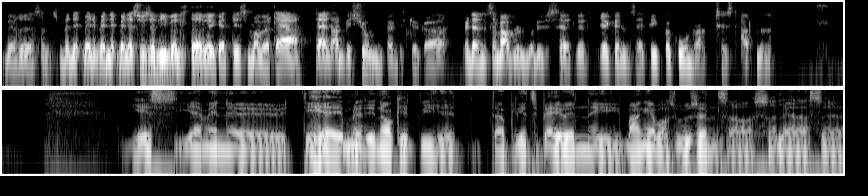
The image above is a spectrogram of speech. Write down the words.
med Riddersons, men, men, men, men jeg synes alligevel stadigvæk, at det er som om, at der er, der er en ambition med, hvad vi skal gøre, men den er så bare blevet modificeret lidt i erkendelse af, at vi ikke var gode nok til at starte med. Yes, jamen øh, det her emne, det er nok et, vi, øh, der bliver tilbagevendende i mange af vores udsendelser, og så lad os, øh,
